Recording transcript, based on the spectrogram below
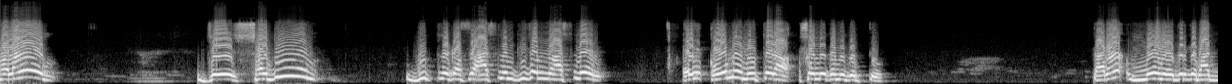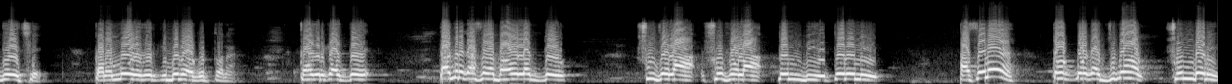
সালাম যে সদুম গুত্রের কাছে আসলেন, কি জন্য আসলেন? এই কমে লুতেরা সমকামী করত তারা মহিলাদেরকে বাদ দিয়েছে। তারা মহিলাদেরকে বিবাহ করতো না। তাদের কাছে তাদের কাছে ভালো লাগতো। সুজলা, সুফলা তম্বি তরুণী। আছে না? টকটকা যুবক, সুন্দরী।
